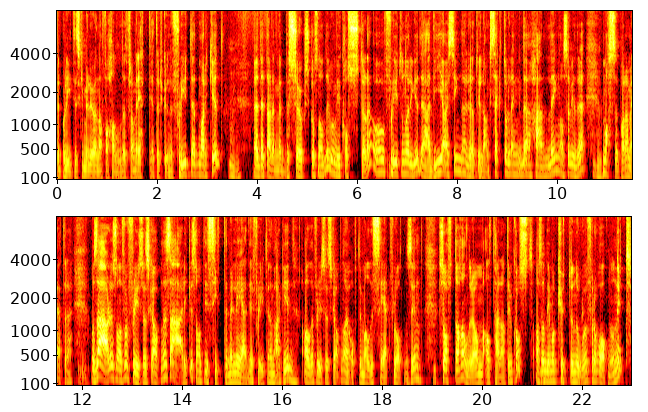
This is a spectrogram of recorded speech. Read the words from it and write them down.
det politiske miljøet har forhandlet fram rettigheter til å kunne fly til et marked. Eh, Dette er det med besøkskostnader. Hvor mye koster det å fly til Norge? Det er de-icing, det er relativt lang sektorlengde, handling osv. Masse parametere. Og så er det jo sånn at For flyselskapene så er det ikke sånn at de sitter med ledige fly til enhver tid. Alle flyselskapene har jo optimalisert flåten sin. Så ofte handler det om alternativ kost. Altså De må kutte noe for å åpne noe nytt.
